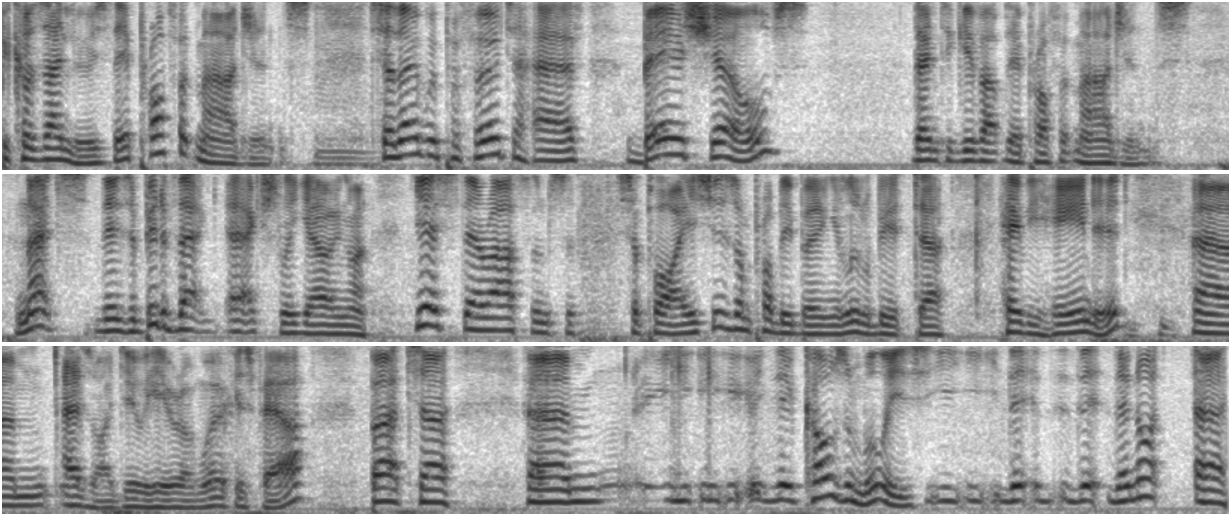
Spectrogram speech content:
because they lose their profit margins. So they would prefer to have bare shelves than to give up their profit margins. And that's there's a bit of that actually going on. Yes, there are some su- supply issues. I'm probably being a little bit uh, heavy-handed, um, as I do here on Workers' Power. But uh, um, y- y- the Coles and Woolies, y- y- they- they- they're not, uh,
